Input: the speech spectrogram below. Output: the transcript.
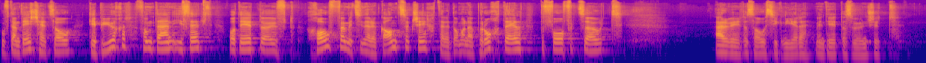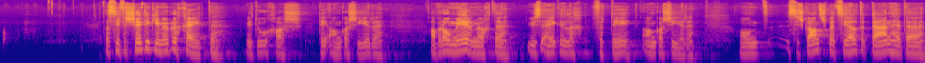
Auf dem Tisch hat es auch die Bücher vom Dan eingesetzt, die ihr dürft kaufen mit seiner ganzen Geschichte. Er hat auch einen Bruchteil davon erzählt. Er wird das auch signieren, wenn ihr das wünscht. Das sind verschiedene Möglichkeiten, wie du kannst dich engagieren kannst. Aber auch wir möchten uns eigentlich für dich engagieren. Und es ist ganz speziell, der Dan hat eine,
